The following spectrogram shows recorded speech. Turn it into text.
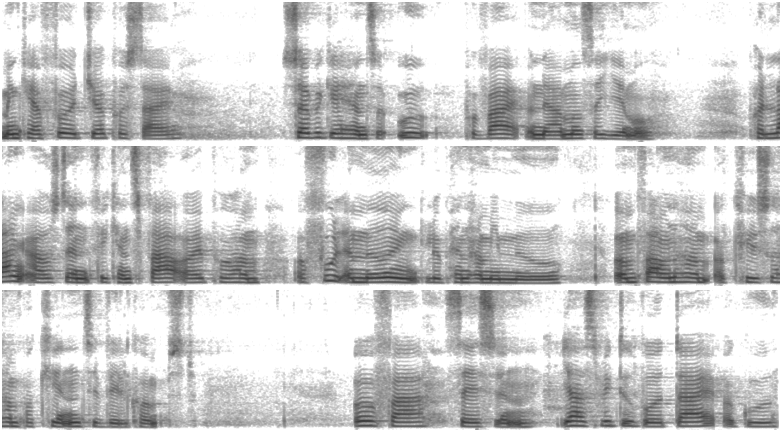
Men kan jeg få et job hos dig? Så begav han sig ud på vej og nærmede sig hjemmet. På lang afstand fik hans far øje på ham, og fuld af medynk løb han ham i møde, omfavnede ham og kyssede ham på kinden til velkomst. Åh far, sagde sønnen, jeg har svigtet både dig og Gud.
